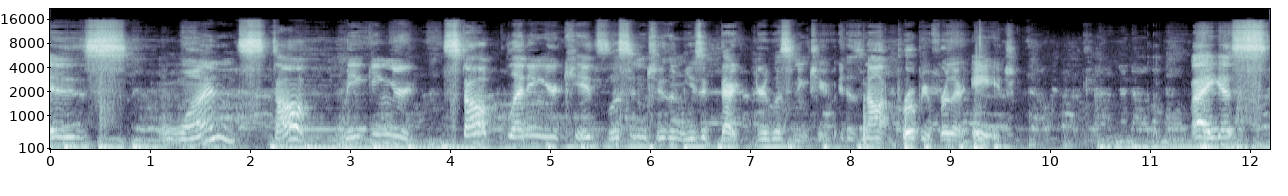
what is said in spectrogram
is one stop making your stop letting your kids listen to the music that you're listening to. It is not appropriate for their age. I guess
